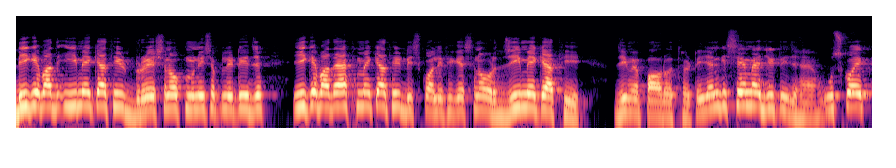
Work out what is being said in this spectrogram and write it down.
डी के बाद ई e में क्या थी? ड्यूरेशन ऑफ़ म्यूनिसिपलिटीज ई के बाद एफ़ में क्या थी? डिस्कालिफिकेशन और जी में क्या थी? जी में पावर अथॉरिटी यानी कि सेम एज इट इज़ है। उसको एक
